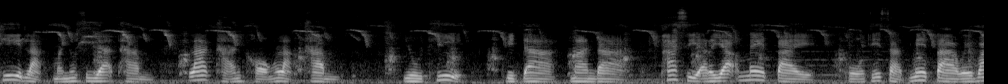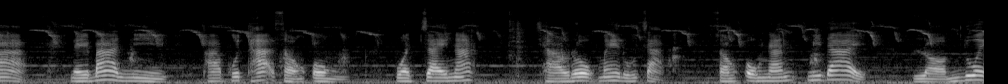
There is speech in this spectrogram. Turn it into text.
ที่หลักมนุษยธรรม รากฐานของหลักธรรม อยู่ที่บิดามารดาพระศรีอริยะเมตไตรโพธิสัตว์เมตตาไว้ว่า ในบ้านมีพระพุทธสององค์ปวดใจนัก ชาวโลกไม่รู้จักสององค์นั้นไม่ได้หลอมด้วย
